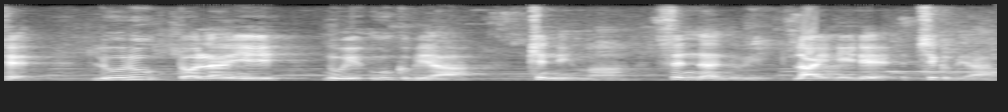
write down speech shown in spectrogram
ထက်လူလူတော်လန်ရေးငွေဦးကြပြားဖြစ်နေမှာစစ်နတ်တွေလှိုင်နေတဲ့အချစ်ကြပြား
